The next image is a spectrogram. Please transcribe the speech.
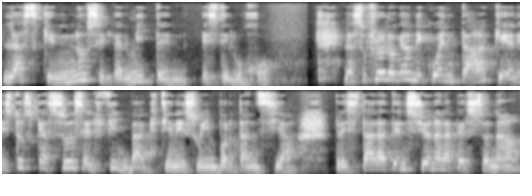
las que no se permiten este lujo? La sofróloga me cuenta que en estos casos el feedback tiene su importancia. Prestar atención a la persona,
